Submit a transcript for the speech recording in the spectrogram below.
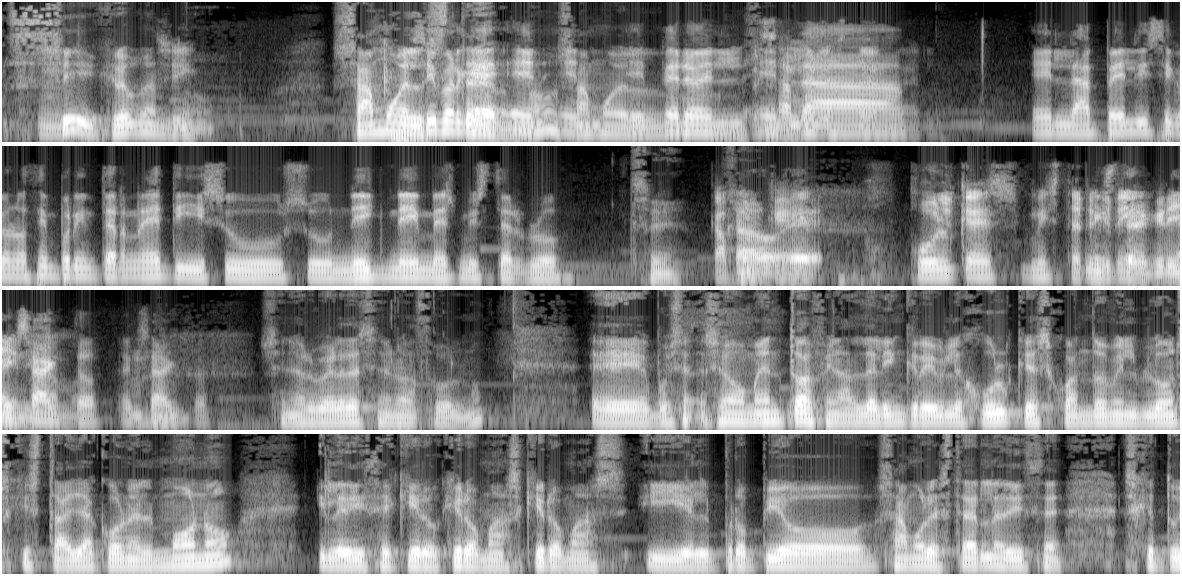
Sí, Mm, creo que sí. no. Samuel Sí, Stern, en- ¿no? en- Samuel- eh, pero en- en Samuel la- Stern. En la peli se conocen por internet y su, su nickname es Mr. Blue. Sí. Claro, porque eh, Hulk es Mr. Mr. Green. Exacto, exacto. Señor verde, señor azul, ¿no? Eh, pues en ese momento, al final del Increíble Hulk, es cuando Emil Blonsky está ya con el mono y le dice, quiero, quiero más, quiero más. Y el propio Samuel Stern le dice, es que tú,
